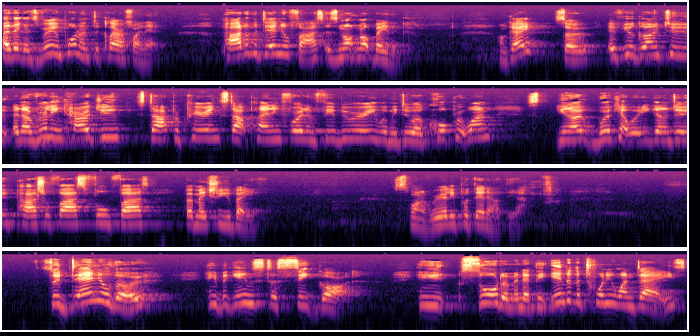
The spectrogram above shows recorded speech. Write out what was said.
I think it's very important to clarify that. Part of the Daniel fast is not not bathing. Okay? So if you're going to, and I really encourage you, start preparing, start planning for it in February when we do a corporate one. You know, work out what you're going to do, partial fast, full fast, but make sure you bathe. Just want to really put that out there. So Daniel, though, he begins to seek God. He sought him, and at the end of the 21 days,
